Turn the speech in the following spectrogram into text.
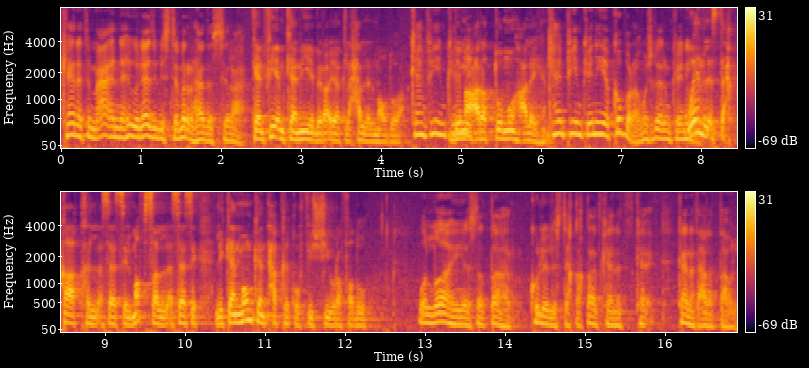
كانت معاه أنه هو لازم يستمر هذا الصراع. كان في إمكانية برأيك لحل الموضوع؟ كان في إمكانية. بما عرضتموه عليهم. كان في إمكانية كبرى مش غير إمكانية. وين الاستحقاق الأساسي المفصل الأساسي اللي كان ممكن تحققوا فيه شيء ورفضوه؟ والله يا أستاذ طاهر كل الاستحقاقات كانت كانت على الطاولة.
